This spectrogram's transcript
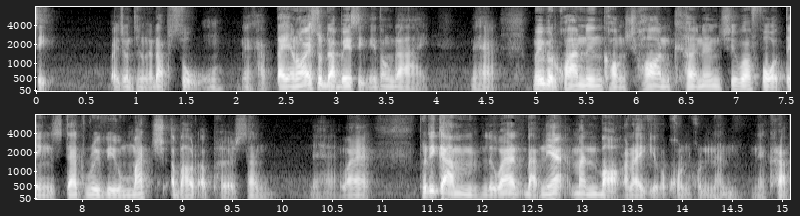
สิกไปจนถึงระดับสูงนะครับ แต่อย่างน้อยสุดระดับเบสิกนี้ต้องได้ นะฮะมีบทความหนึ่งของชอนเคอร์เนนชื่อว่า four things that reveal much about a person นะฮะว่าพฤติกรรมหรือว่าแบบนี้มันบอกอะไรเกี่ยวกับคนคนนั้นนะครับ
